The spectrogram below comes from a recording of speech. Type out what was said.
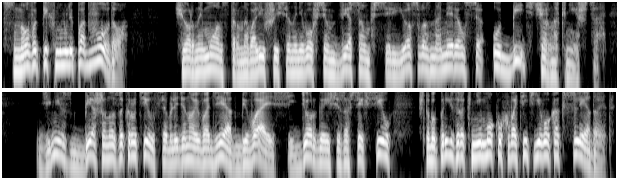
снова пихнули под воду. Черный монстр, навалившийся на него всем весом, всерьез вознамерился убить чернокнижца. Денис бешено закрутился в ледяной воде, отбиваясь и дергаясь изо всех сил, чтобы призрак не мог ухватить его как следует.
